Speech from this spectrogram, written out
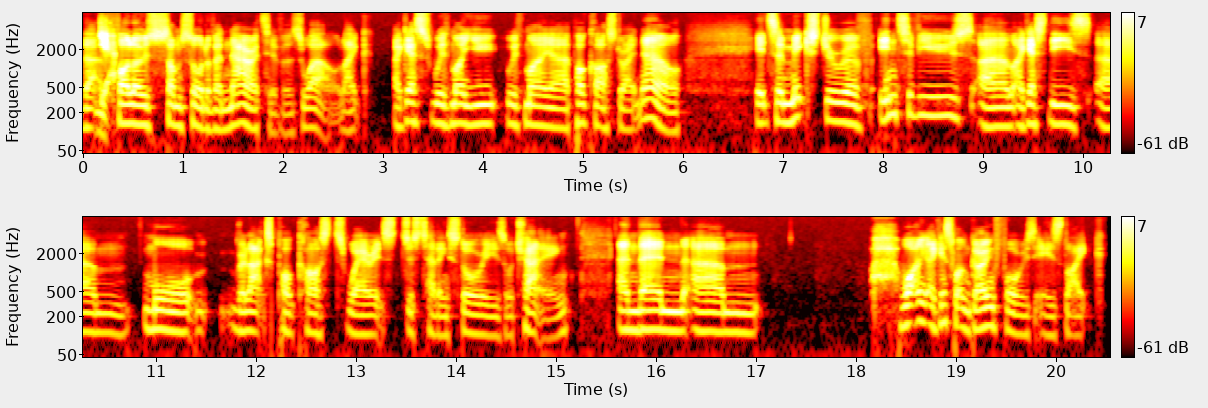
that yeah. follows some sort of a narrative as well like i guess with my you with my uh, podcast right now it's a mixture of interviews um, i guess these um, more relaxed podcasts where it's just telling stories or chatting and then um, what I guess what I'm going for is is like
